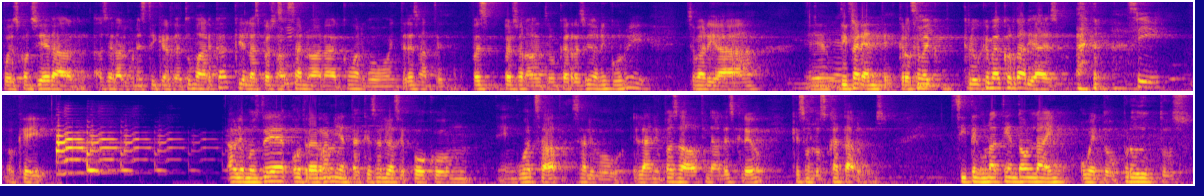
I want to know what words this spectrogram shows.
puedes considerar hacer algún sticker de tu marca que las personas también van a ver como algo interesante. Pues personalmente nunca he recibido ninguno y se me haría eh, diferente. Creo, que me, creo que me acordaría de eso. Sí. ok. Hablemos de otra herramienta que salió hace poco en WhatsApp, salió el año pasado, a finales creo, que son los catálogos si tengo una tienda online o vendo productos,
